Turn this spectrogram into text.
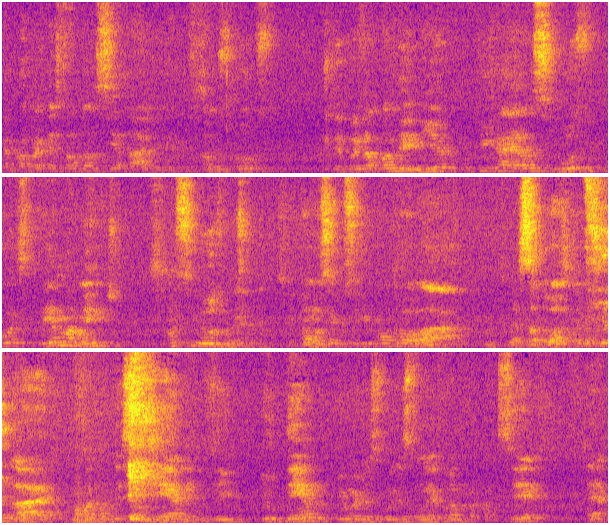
É a própria questão da ansiedade, né? Estamos todos, depois da pandemia, o que já era ansioso ficou extremamente ansioso, né? Então você conseguir controlar essa dose de ansiedade, o que está acontecendo, inclusive, e o tempo que hoje as coisas estão levando para acontecer, né?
